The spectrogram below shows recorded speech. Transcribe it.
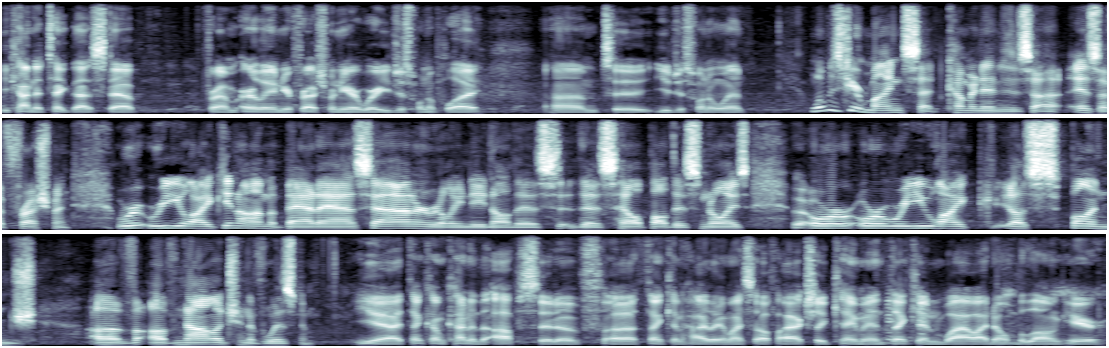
you kind of take that step from early in your freshman year where you just want to play um, to you just want to win. What was your mindset coming in as a as a freshman? Were, were, you like, you know, I'm a badass. I don't really need all this this help, all this noise, or or were you like a sponge of of knowledge and of wisdom? Yeah, I think I'm kind of the opposite of uh, thinking highly of myself. I actually came in thinking, "Wow, I don't belong here."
